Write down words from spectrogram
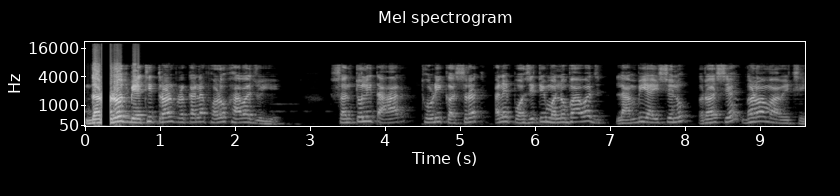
દરરોજ બેથી ત્રણ પ્રકારના ફળો ખાવા જોઈએ. સંતુલિત આહાર, થોડી કસરત અને પોઝિટિવ મનોભાવ જ લાંબી આયુષ્યનું રહસ્ય ગણવામાં આવે છે.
